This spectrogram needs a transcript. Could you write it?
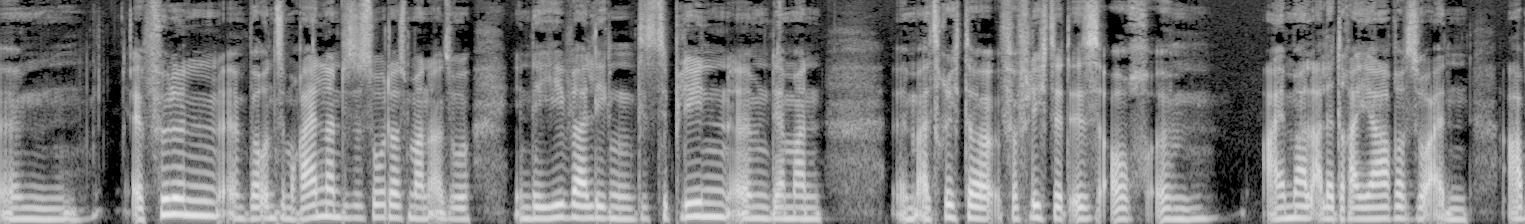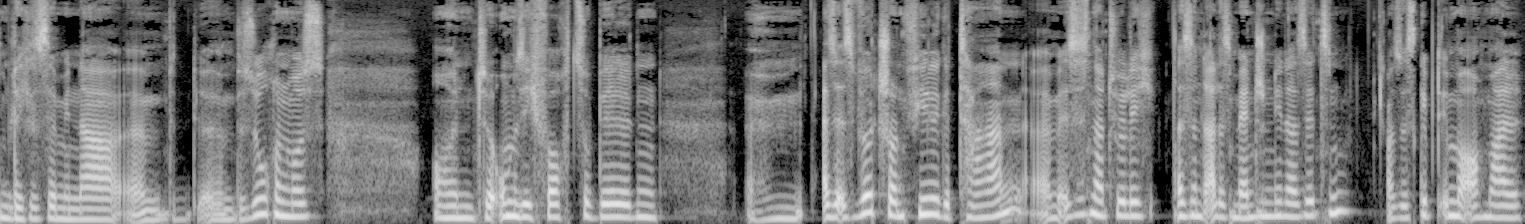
ähm, erfüllen. Äh, bei uns im Rheinland ist es so, dass man also in der jeweiligen Disziplin, ähm, der man ähm, als Richter verpflichtet ist, auch ähm, einmal alle drei Jahre so ein abendliches Seminar ähm, äh, besuchen muss. Und äh, um sich fortzubilden, ähm, also es wird schon viel getan. Ähm, es ist natürlich, es sind alles Menschen, die da sitzen. Also es gibt immer auch mal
